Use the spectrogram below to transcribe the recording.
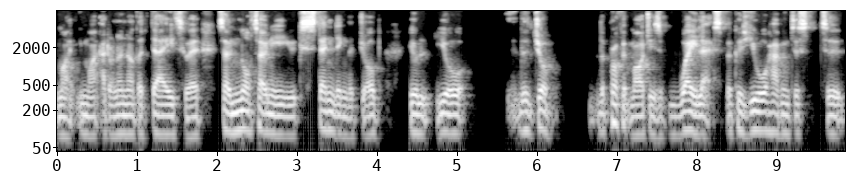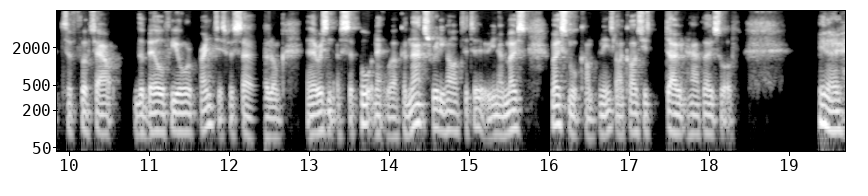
might you might add on another day to it. So, not only are you extending the job, you're you're the job the profit margin is way less because you're having to to to foot out the bill for your apprentice for so long and there isn't a support network and that's really hard to do. You know most most small companies like ours just don't have those sort of you know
